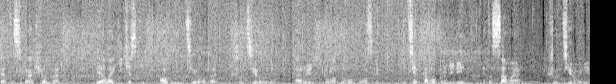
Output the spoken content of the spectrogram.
Это сокращенно биологически аугментированное шунтирование коры головного мозга. И тех, кому провели это самое шунтирование,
